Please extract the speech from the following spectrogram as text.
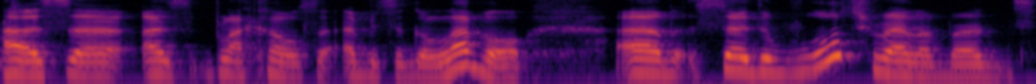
as uh, as black holes at every single level. Um, so the water element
